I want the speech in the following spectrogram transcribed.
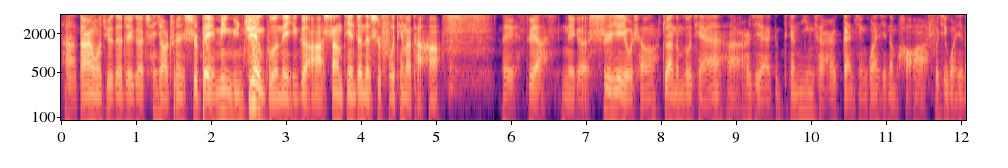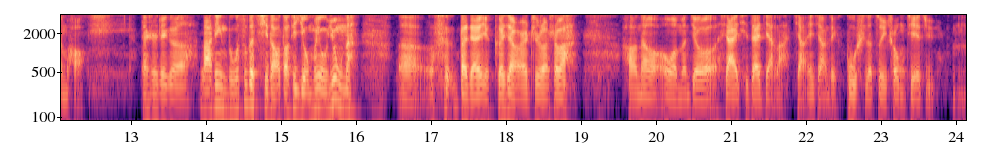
啊，当然，我觉得这个陈小春是被命运眷顾的那一个啊，上天真的是福听了他啊。哎对呀，那个事业有成，赚那么多钱啊，而且跟跟英才还感情关系那么好啊，夫妻关系那么好。但是这个拉丁努斯的祈祷到底有没有用呢？呃，大家也可想而知了，是吧？好，那我们就下一期再见了，讲一讲这个故事的最终结局。嗯。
